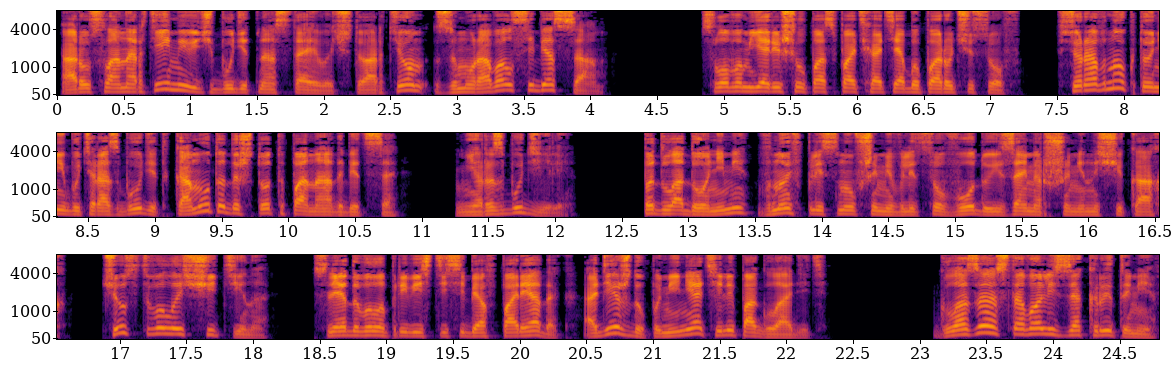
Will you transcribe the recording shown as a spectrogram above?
а Руслан Артемьевич будет настаивать, что Артем замуровал себя сам. Словом, я решил поспать хотя бы пару часов. Все равно кто-нибудь разбудит, кому-то да что-то понадобится. Не разбудили. Под ладонями, вновь плеснувшими в лицо воду и замершими на щеках, чувствовалась щетина. Следовало привести себя в порядок, одежду поменять или погладить. Глаза оставались закрытыми,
